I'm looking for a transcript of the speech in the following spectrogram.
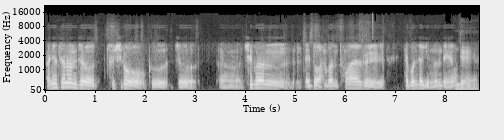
아니요, 저는 저 수시로 그저 어, 최근에도 한번 통화를 해본 적이 있는데요. 네.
